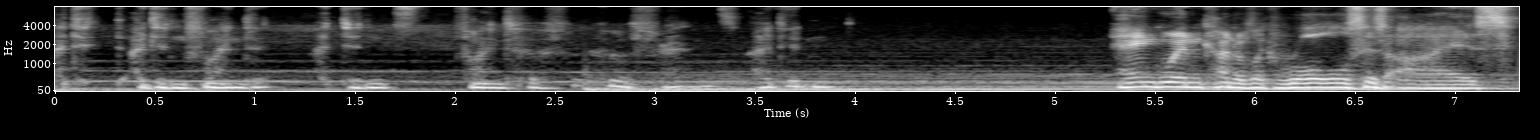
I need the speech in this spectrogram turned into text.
I did, I didn't find it. I didn't find her, her friends. I didn't. Angwin kind of like rolls his eyes.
